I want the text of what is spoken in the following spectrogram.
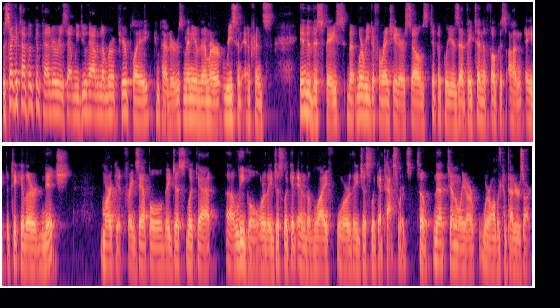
The second type of competitor is that we do have a number of pure play competitors. Many of them are recent entrants into this space, but where we differentiate ourselves typically is that they tend to focus on a particular niche market. For example, they just look at uh, legal or they just look at end of life or they just look at passwords. So that generally are where all the competitors are.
